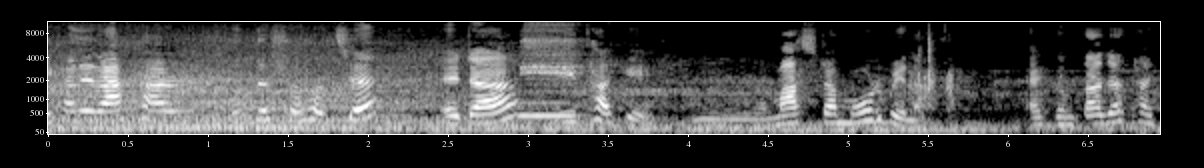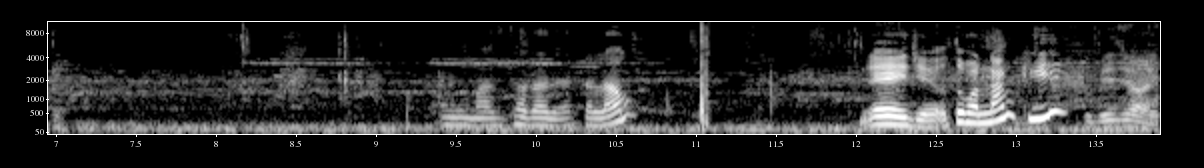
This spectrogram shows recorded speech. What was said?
এখানে রাখার উদ্দেশ্য হচ্ছে এটা ই থাকে মাছটা মরবে না একদম তাজা থাকে। আমি মাছ ধরা দেখালাম। এই যে তোমার নাম কি? বিজয়।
